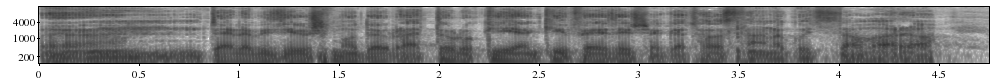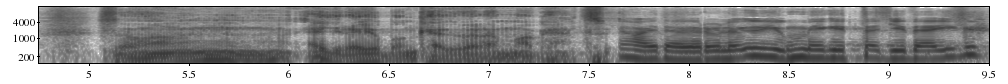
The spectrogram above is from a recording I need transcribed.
um, televíziós moderátorok ilyen kifejezések kifejezéseket használnak, hogy szavarra. Szóval mm, egyre jobban kedvelem magát. Jaj, de örülök, üljünk még itt egy ideig.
